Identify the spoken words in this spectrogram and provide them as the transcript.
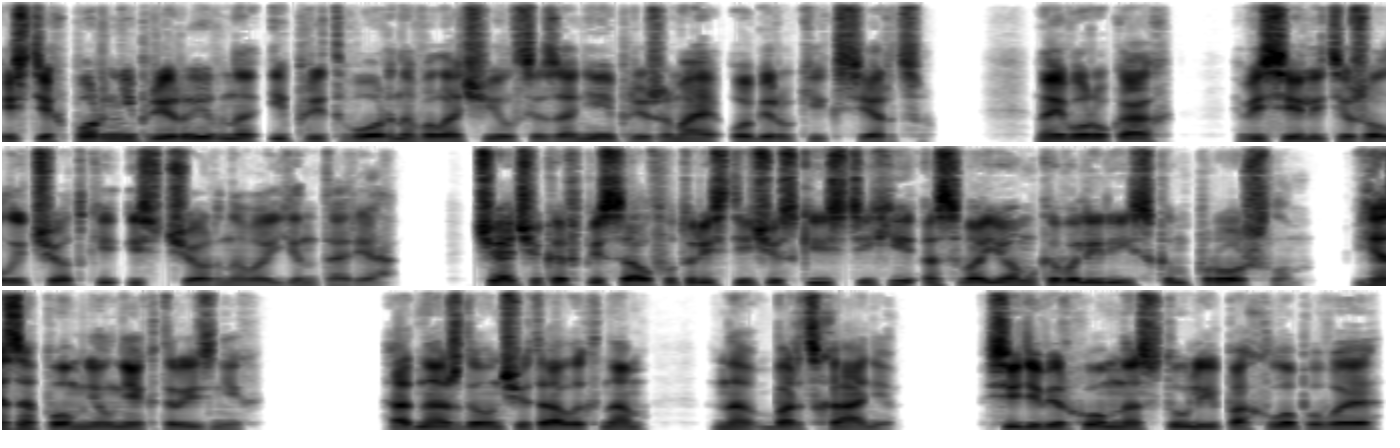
и с тех пор непрерывно и притворно волочился за ней, прижимая обе руки к сердцу. На его руках висели тяжелые четки из черного янтаря. Чачиков писал футуристические стихи о своем кавалерийском прошлом. Я запомнил некоторые из них. Однажды он читал их нам на Барцхане, сидя верхом на стуле и похлопывая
